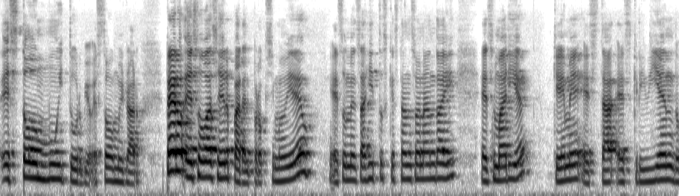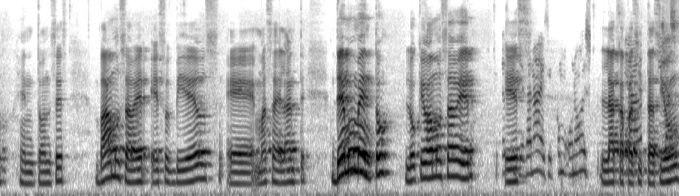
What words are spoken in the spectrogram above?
es todo muy turbio, es todo muy raro. Pero eso va a ser para el próximo video. Esos mensajitos que están sonando ahí es María que me está escribiendo. Entonces, Vamos a ver esos videos eh, más adelante. De momento, lo que vamos a ver es la capacitación,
